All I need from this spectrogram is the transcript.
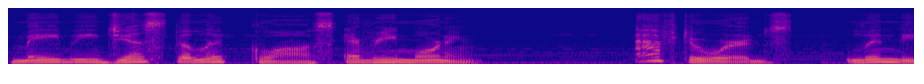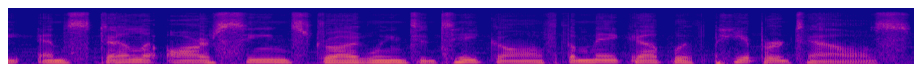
maybe just the lip gloss every morning. Afterwards, Lindy and Stella are seen struggling to take off the makeup with paper towels.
